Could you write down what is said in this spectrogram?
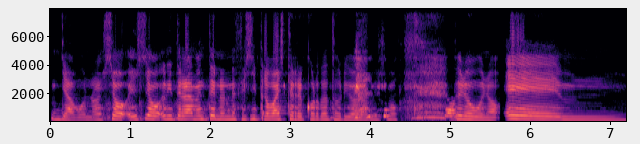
Ya, bueno, eso, eso literalmente no necesitaba este recordatorio ahora mismo. Pero bueno. em,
